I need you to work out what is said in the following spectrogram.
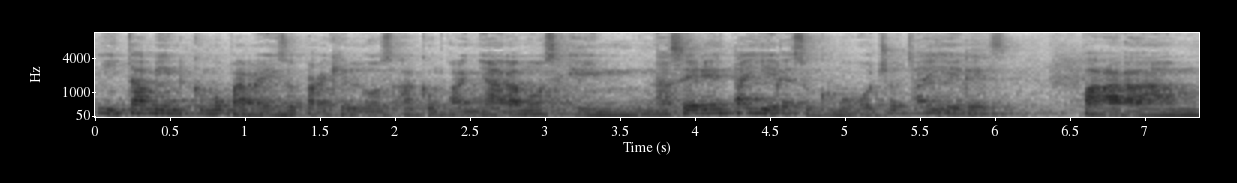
y también como para eso, para que los acompañáramos en una serie de talleres, son como ocho talleres, para, mm,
